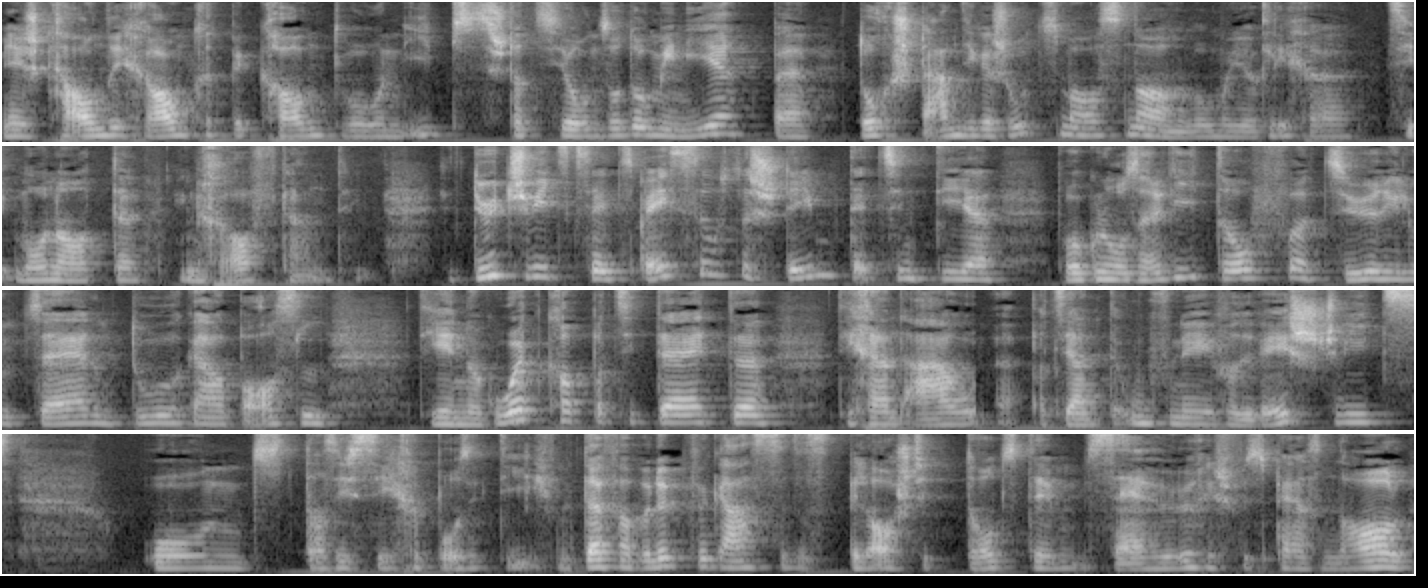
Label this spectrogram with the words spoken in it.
Mir ist keine andere Krankheit bekannt, wo eine IPS-Station so dominiert, bei doch ständigen Schutzmaßnahmen, die wir ja gleich äh, seit Monaten in Kraft haben. In Deutschschweiz sieht es besser aus, das stimmt. Dort sind die Prognosen nicht eingetroffen. Zürich, Luzern, Thurgau, Basel, die haben noch gute Kapazitäten. Die können auch äh, Patienten aufnehmen von der Westschweiz. Und das ist sicher positiv. Man darf aber nicht vergessen, dass die Belastung trotzdem sehr hoch ist für das Personal.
